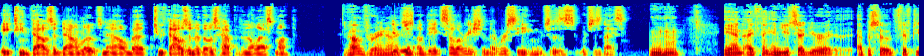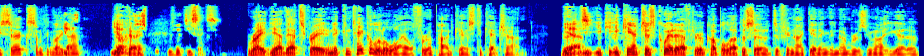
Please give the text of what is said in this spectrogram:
18,000 downloads now, but 2,000 of those happened in the last month. Oh, very nice. Of the acceleration that we're seeing, which is which is nice. Mm-hmm. And I think, and you said you're episode 56, something like yes. that. Yep, okay, 56. Right. Yeah, that's great. And it can take a little while for a podcast to catch on. Right? Yes. You, you, you, can't just quit after a couple episodes if you're not getting the numbers you want. You got to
